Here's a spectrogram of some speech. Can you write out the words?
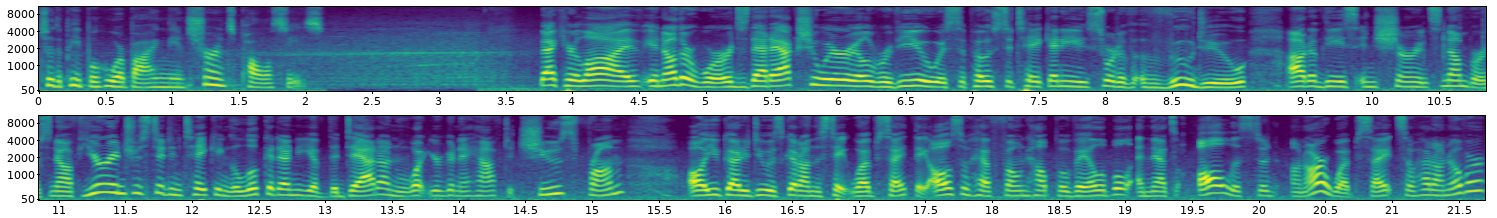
to the people who are buying the insurance policies. Back here live, in other words, that actuarial review is supposed to take any sort of voodoo out of these insurance numbers. Now, if you're interested in taking a look at any of the data and what you're going to have to choose from, all you've got to do is get on the state website. They also have phone help available, and that's all listed on our website. So head on over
